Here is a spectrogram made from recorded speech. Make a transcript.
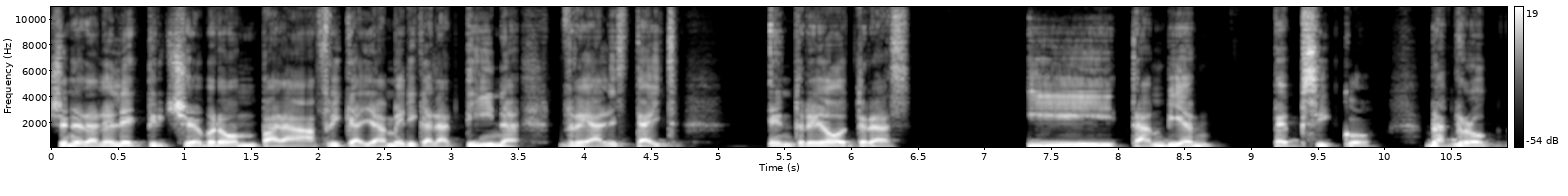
General Electric, Chevron para África y América Latina, Real Estate, entre otras, y también PepsiCo. BlackRock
